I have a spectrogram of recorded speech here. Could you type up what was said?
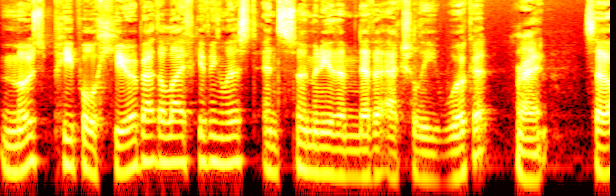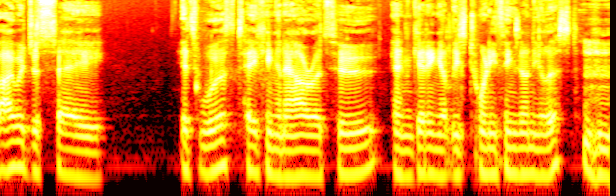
most people hear about the life giving list, and so many of them never actually work it. Right. So I would just say it's worth taking an hour or two and getting at least 20 things on your list mm-hmm.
